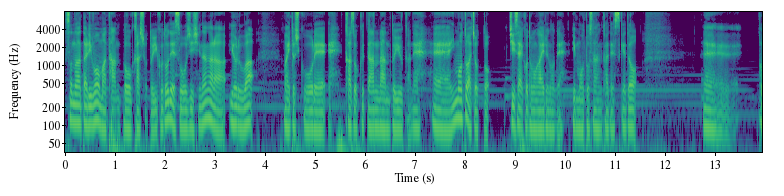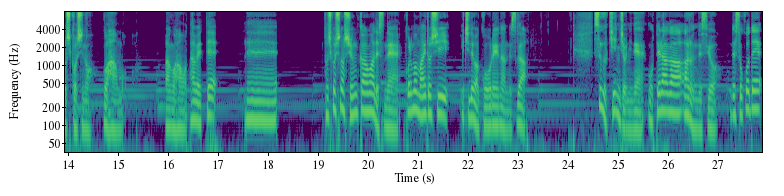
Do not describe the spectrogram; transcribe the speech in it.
そのあたりをまあ担当箇所ということで掃除しながら、夜は毎年恒例、家族団らんというかね、えー妹はちょっと小さい子供がいるので、リモート参加ですけど、えー年越しのご飯を、晩ご飯を食べて、で、年越しの瞬間はですね、これも毎年うちでは恒例なんですが、すぐ近所にね、お寺があるんですよ。で、そこで、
